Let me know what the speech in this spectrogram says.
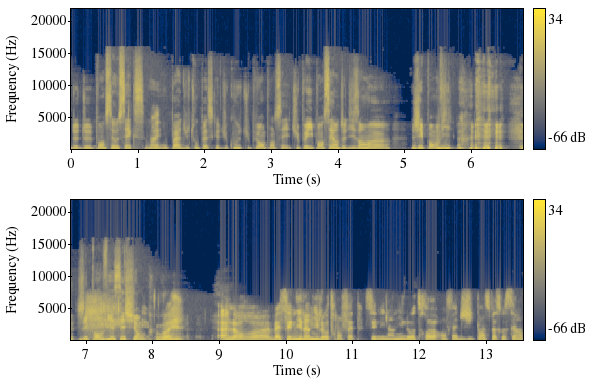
de, de penser au sexe? Ou- Ouais. ou, pas du tout? Parce que du coup, tu peux en penser, tu peux y penser en te disant, euh, j'ai pas envie, j'ai pas envie et c'est chiant. Ouais. Alors, euh, bah, c'est ni l'un ni l'autre en fait. C'est ni l'un ni l'autre. Euh, En fait, j'y pense parce que c'est un,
